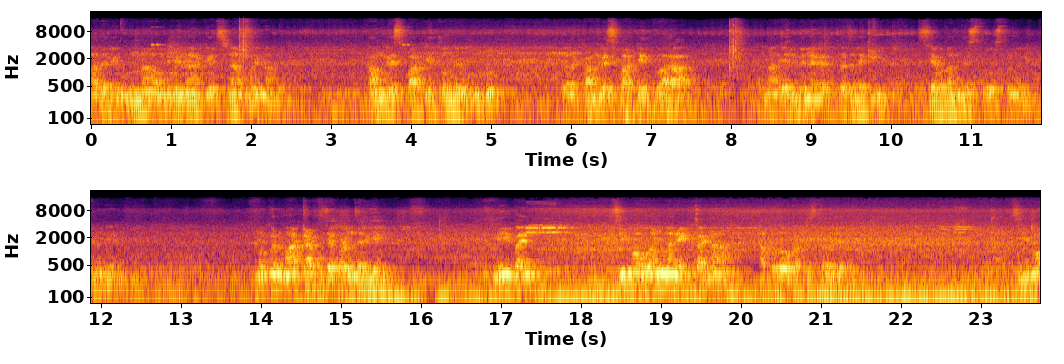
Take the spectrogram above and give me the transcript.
పదవి ఉన్నా ఊడినా గెలిచినా ఓడినా కాంగ్రెస్ పార్టీతోనే ఉంటూ కాంగ్రెస్ పార్టీ ద్వారా నా ఎల్బీ నగర్ ప్రజలకి సేవలు అందిస్తూ వస్తున్న వ్యక్తిని నేను. నువ్వు కొన్ని మాట్లాడుతూ చెప్పడం జరిగింది. మీ పైన జీవో వన్ వన్ ఎయిట్ పైన తప్పుదో పట్టిస్తారని చెప్పింది జీవో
